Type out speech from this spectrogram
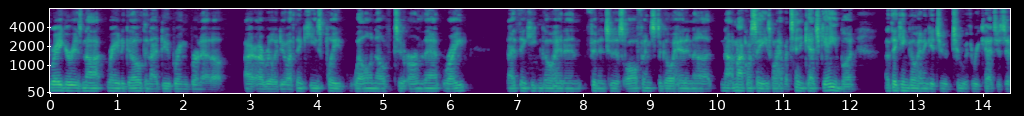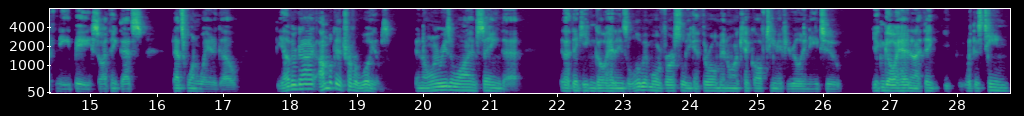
Reagor is not ready to go, then I do bring Burnett up. I, I, really do. I think he's played well enough to earn that right. I think he can go ahead and fit into this offense to go ahead and uh, not, I'm not going to say he's going to have a 10 catch game, but I think he can go ahead and get you two or three catches if need be. So I think that's that's one way to go. The other guy, I'm looking at Trevor Williams, and the only reason why I'm saying that is I think he can go ahead and he's a little bit more versatile. You can throw him in on a kickoff team if you really need to. You can go ahead and I think with this team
